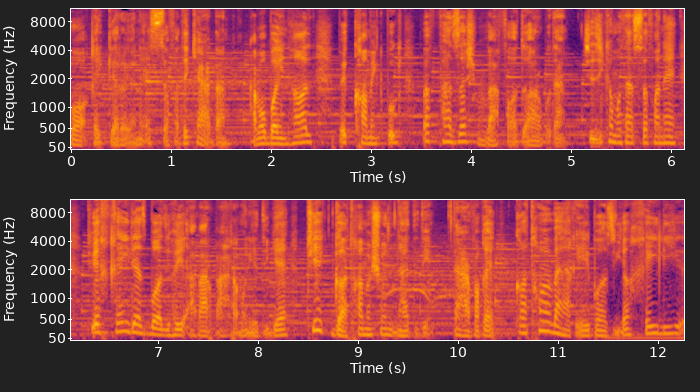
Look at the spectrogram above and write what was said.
واقع گرایانه استفاده کردن اما با این حال به کامیک بوک و فضاش وفادار بودن. چیزی که متاسفانه توی خیلی از بازی های ابرقهرمانی دیگه توی گاتامشون ندیدیم. در واقع گاتام بقیه بازی ها خیلی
